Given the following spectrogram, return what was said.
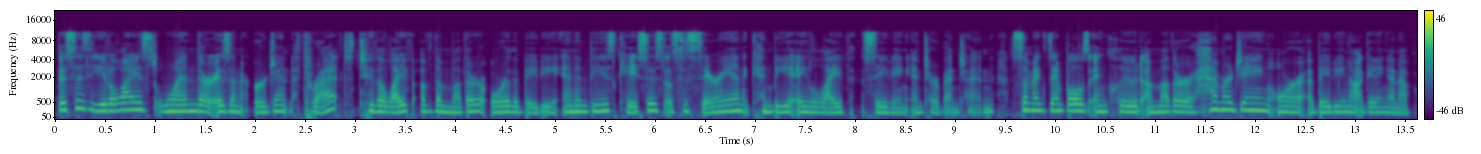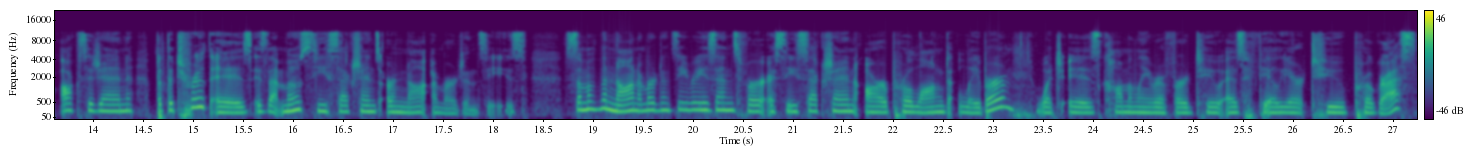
This is utilized when there is an urgent threat to the life of the mother or the baby, and in these cases, a cesarean can be a life saving intervention. Some examples include a mother hemorrhaging or a baby not getting enough oxygen, but the truth is, is that most C sections are not emergencies. Some of the non emergency reasons for a C section are prolonged prolonged labor, which is commonly referred to as failure to progress,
